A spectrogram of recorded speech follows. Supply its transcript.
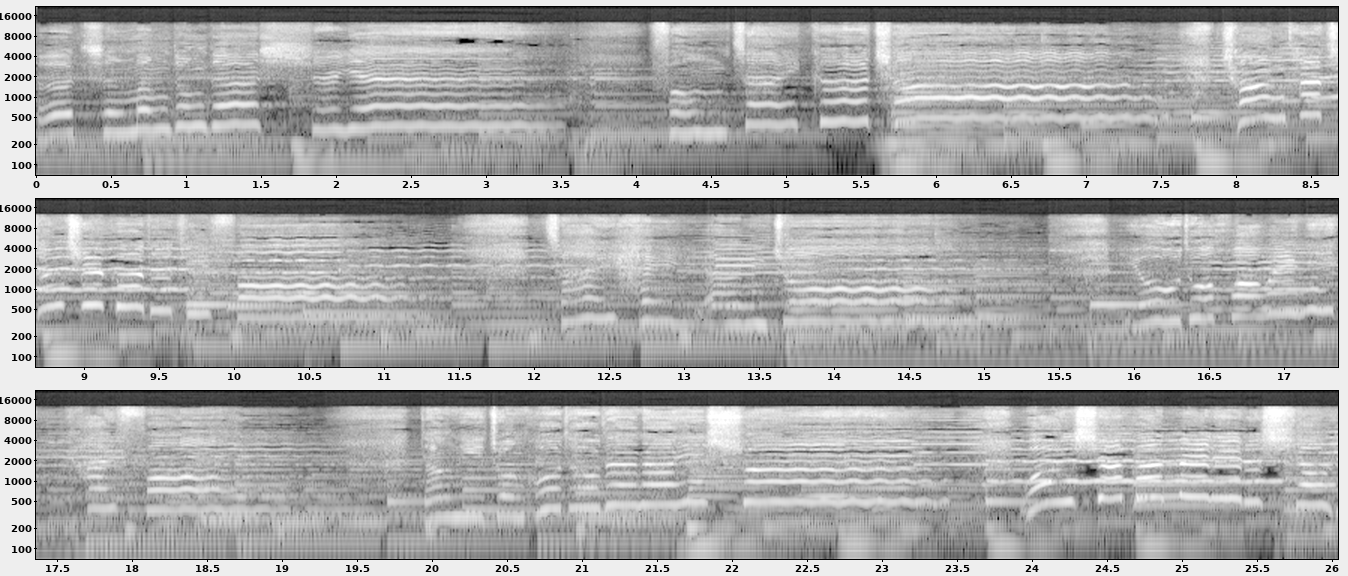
和曾懵懂的誓言。风在歌唱，唱他曾去过的地方，在黑暗中，有朵花为你开放。当你转过头的那一瞬，晚霞般美丽的笑脸，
